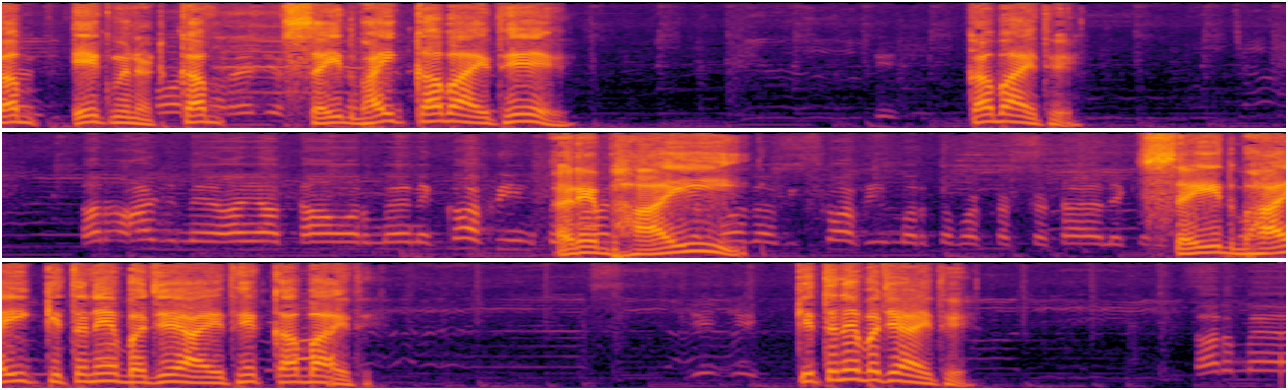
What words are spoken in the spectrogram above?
कब एक मिनट कब सईद भाई कब आए थे? कब आए थे? सर आज मैं आया था और मैंने काफ़ी अरे भाई। काफ़ी मरतबा खटखटाया लेकिन सईद भाई कितने बजे आए थे? कब आए थे? जी जी। कितने बजे आए थे? सर मैं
